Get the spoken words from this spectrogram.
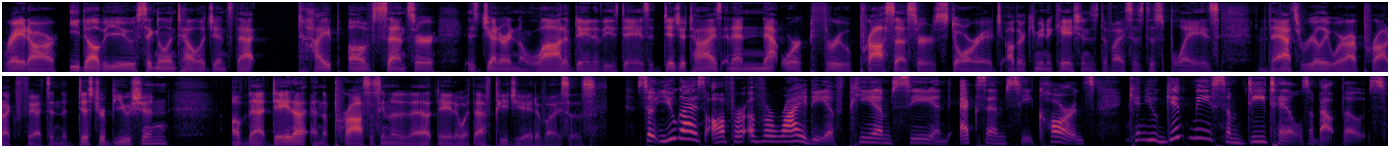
radar, EW, signal intelligence, that type of sensor is generating a lot of data these days, It digitized and then networked through processors, storage, other communications devices, displays. That's really where our product fits in the distribution of that data and the processing of that data with FPGA devices. So, you guys offer a variety of PMC and XMC cards. Can you give me some details about those?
